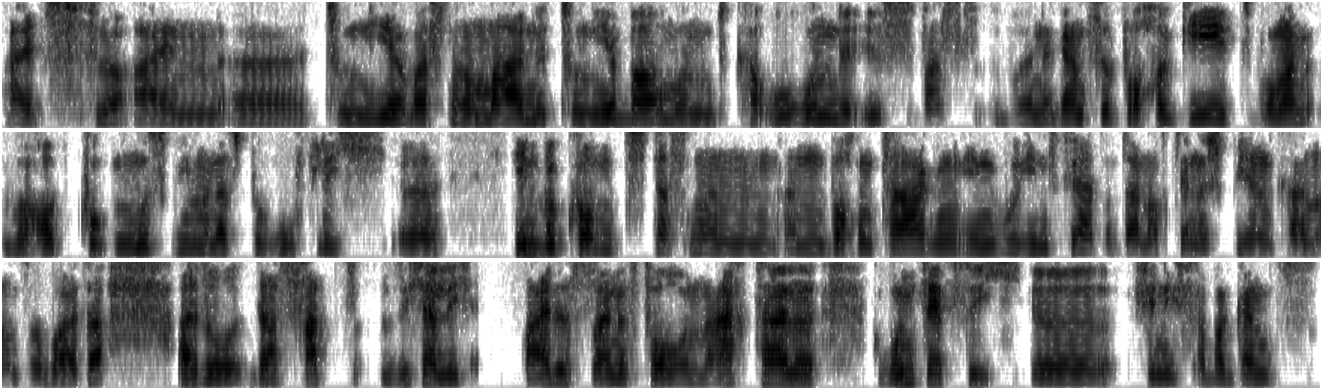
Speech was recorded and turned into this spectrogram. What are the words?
als für ein äh, Turnier, was normal mit Turnierbaum und K.O.-Runde ist, was über eine ganze Woche geht, wo man überhaupt gucken muss, wie man das beruflich äh, hinbekommt, dass man an Wochentagen irgendwo hinfährt und dann noch Tennis spielen kann und so weiter. Also das hat sicherlich beides seine Vor- und Nachteile. Grundsätzlich äh, finde ich es aber ganz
